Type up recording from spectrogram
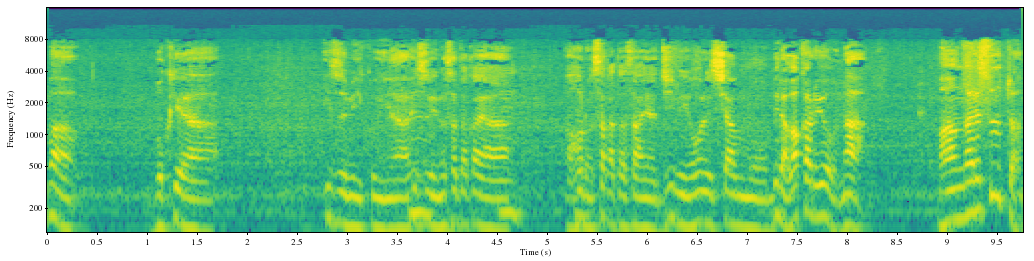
まあ、僕や泉君や、うん。泉の佐高や、うん。アホの坂田さんやジミー大西ちゃんもみんな分かるような漫画にするとは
